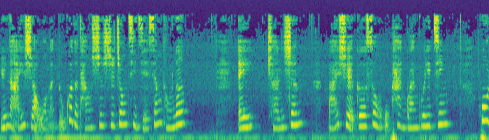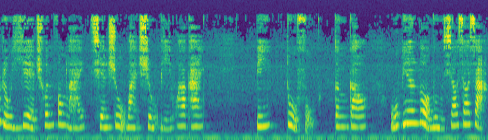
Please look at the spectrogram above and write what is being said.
与哪一首我们读过的唐诗诗中季节相同呢？A. 陈升，白雪歌送武判官归京，忽如一夜春风来，千树万树梨花开。B. 杜甫《登高》，无边落木萧萧下，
